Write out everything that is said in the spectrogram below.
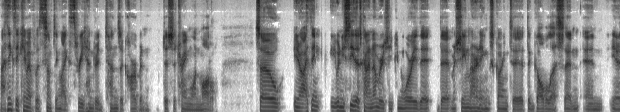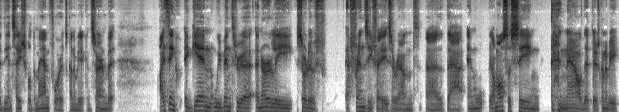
I think they came up with something like 300 tons of carbon just to train one model. So, you know, I think when you see those kind of numbers, you can worry that that machine learning is going to to gobble us, and and you know the insatiable demand for it's going to be a concern. But I think again, we've been through a, an early sort of frenzy phase around uh, that, and I'm also seeing now that there's going to be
